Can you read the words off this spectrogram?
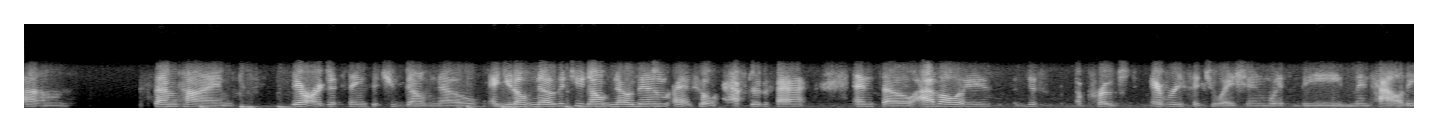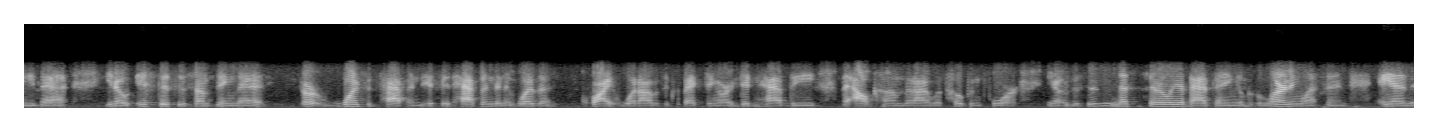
um, sometimes there are just things that you don't know, and you don't know that you don't know them until after the fact. And so I've always just approached every situation with the mentality that, you know, if this is something that, or once it's happened, if it happened and it wasn't quite what I was expecting or it didn't have the the outcome that I was hoping for, you know, this isn't necessarily a bad thing. It was a learning lesson and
